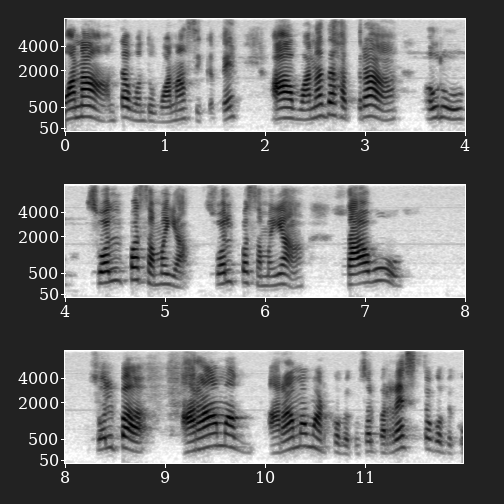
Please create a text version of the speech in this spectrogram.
ವನ ಅಂತ ಒಂದು ವನ ಸಿಕ್ಕತ್ತೆ. ಆ ವನದ ಹತ್ರ ಅವರು ಸ್ವಲ್ಪ ಸಮಯ ಸ್ವಲ್ಪ ಸಮಯ ತಾವು ಸ್ವಲ್ಪ ಆರಾಮ ಆರಾಮ ಮಾಡ್ಕೋಬೇಕು, ಸ್ವಲ್ಪ ರೆಸ್ಟ್ ತಗೋಬೇಕು,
